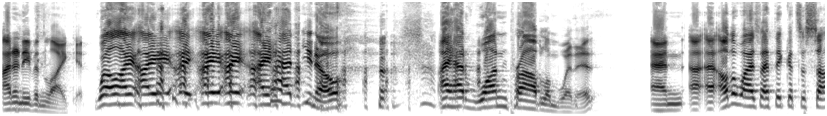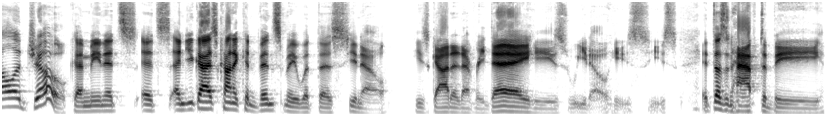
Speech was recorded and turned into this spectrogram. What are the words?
I didn't even like it. Well, I, I, I, I, I, I had, you know, I had one problem with it, and uh, otherwise, I think it's a solid joke. I mean, it's, it's, and you guys kind of convinced me with this. You know, he's got it every day. He's, you know, he's, he's. It doesn't have to be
